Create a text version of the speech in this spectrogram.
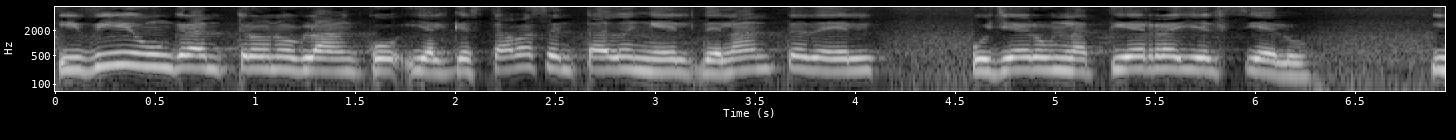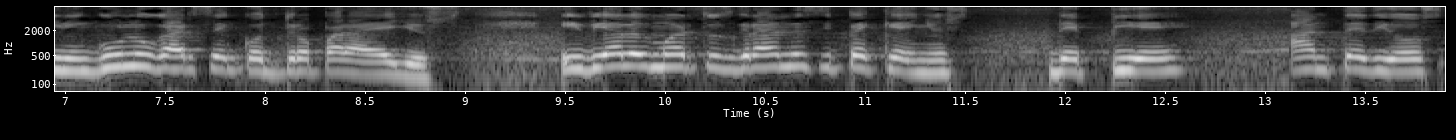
y vi un gran trono blanco y al que estaba sentado en él, delante de él huyeron la tierra y el cielo, y ningún lugar se encontró para ellos. Y vi a los muertos grandes y pequeños de pie ante Dios,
